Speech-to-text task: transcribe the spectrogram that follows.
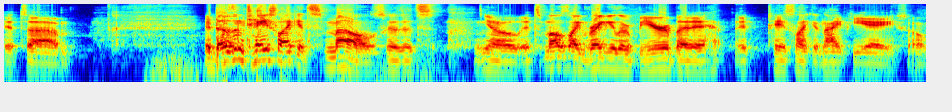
it's um it doesn't taste like it smells because it's, you know, it smells like regular beer, but it it tastes like an IPA. So,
